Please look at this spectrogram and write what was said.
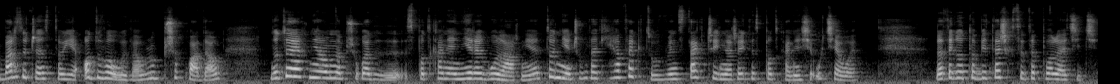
bardzo często je odwoływał lub przekładał, no to jak miałam na przykład spotkania nieregularnie, to nie czuł takich efektów, więc tak czy inaczej te spotkania się ucięły. Dlatego Tobie też chcę to polecić,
